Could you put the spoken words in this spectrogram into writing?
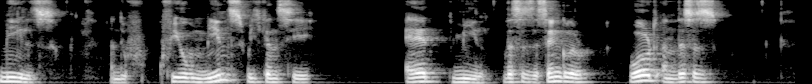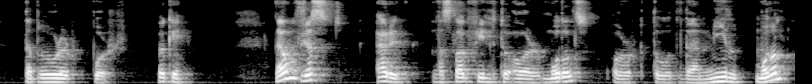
Meals. And if, we open meals we can see. Add meal. This is the singular word and this is the plural word. Okay. Now we've just added the slug field to our models or to the meal model.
